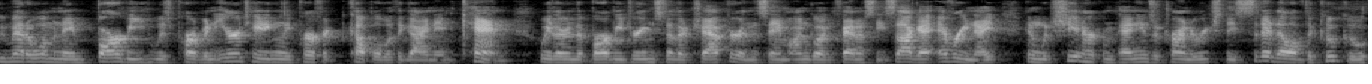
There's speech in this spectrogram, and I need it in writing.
we met a woman named Barbie who was part of an irritatingly perfect couple with a guy named Ken. We learned that Barbie dreams another chapter in the same ongoing fantasy saga every night, in which she and her companions are trying to reach the Citadel of the Cuckoo,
